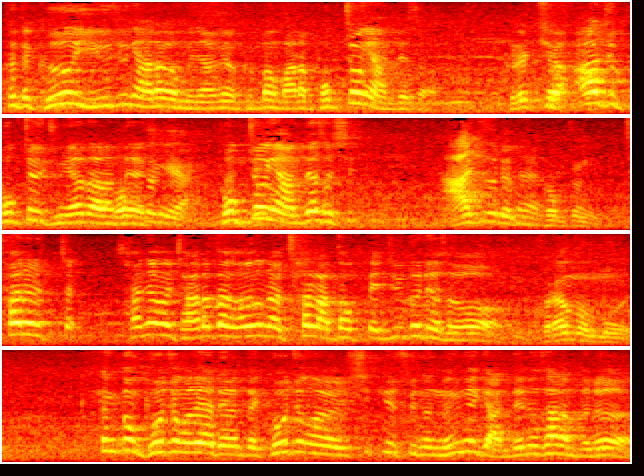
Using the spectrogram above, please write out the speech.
근데 그 이유 중에 하나가 뭐냐면 금방 말한 복종이 안 돼서. 그렇죠. 아주 복종이 중요하다는데 복종이 안 복종이 안 돼서 시- 아주 어렵죠, 네. 복종이. 차를 차- 사냥을 잘하다가 어느 날 차를 안 타고 빼질거려서 그러면 뭐, 행동 교정을 해야 되는데 교정을 시킬 수 있는 능력이 안 되는 사람들은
